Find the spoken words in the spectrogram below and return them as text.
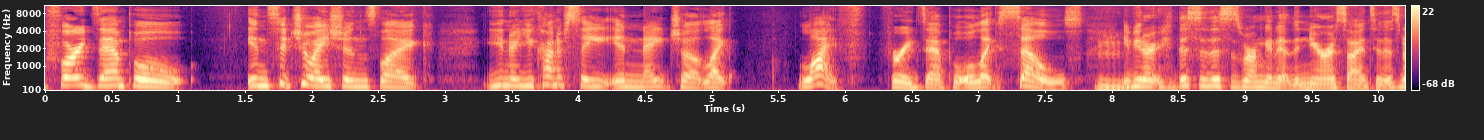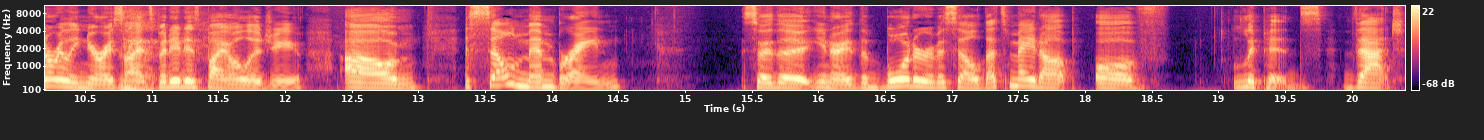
for example in situations like you know you kind of see in nature like life for example or like cells. If you don't this is this is where i'm going to get the neuroscience in it's not really neuroscience but it is biology. Um a cell membrane so the you know the border of a cell that's made up of lipids that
